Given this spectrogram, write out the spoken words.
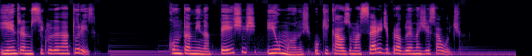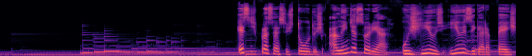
e entra no ciclo da natureza. Contamina peixes e humanos, o que causa uma série de problemas de saúde. Esses processos todos, além de assorear os rios e os igarapés,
